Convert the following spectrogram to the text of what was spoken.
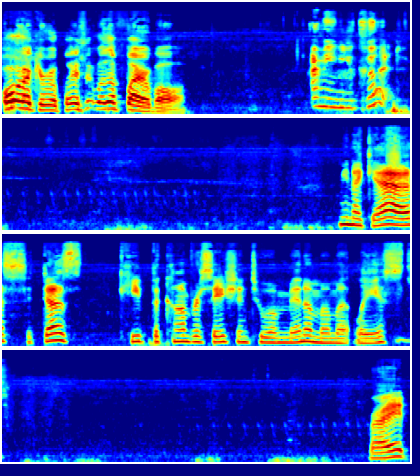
Or I can replace it with a fireball. I mean, you could. I mean, I guess it does keep the conversation to a minimum at least. Right?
